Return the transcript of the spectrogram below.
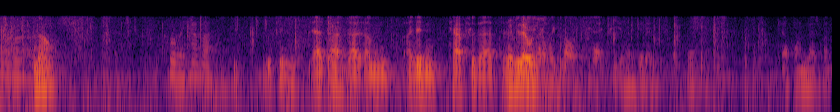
Uh, No? Well, we have a, We can add that, I, um, I didn't capture that. as Maybe that a- was- Why don't we call it CIP like it is, right? Capital investment,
